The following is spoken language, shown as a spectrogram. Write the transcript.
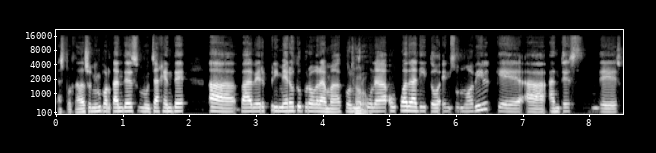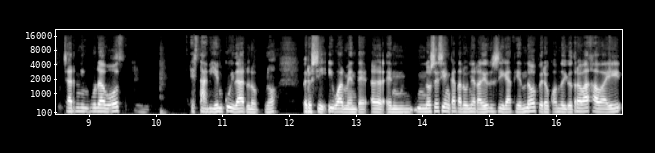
las portadas son importantes, mucha gente ah, va a ver primero tu programa con Claro. una, un cuadradito en su móvil que ah, antes de escuchar ninguna voz está bien cuidarlo, ¿no? Pero sí, igualmente, eh, no sé si en Cataluña Radio se sigue haciendo, pero cuando yo trabajaba ahí,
